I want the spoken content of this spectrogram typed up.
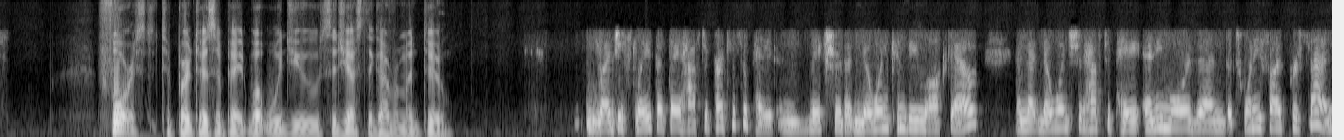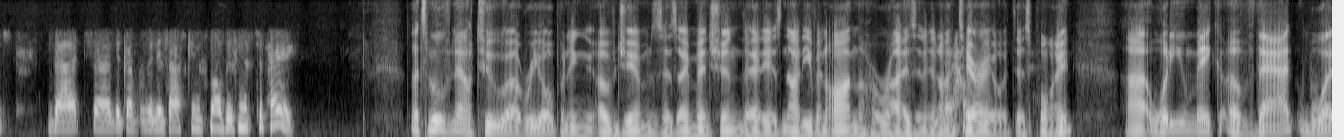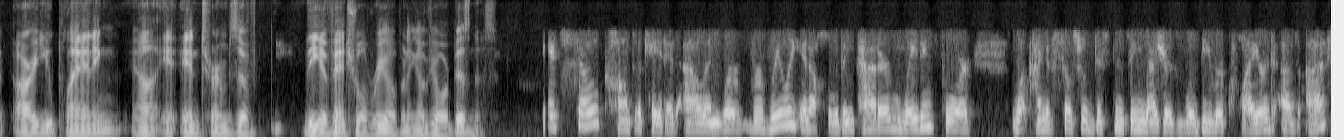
Forced to participate. What would you suggest the government do? Legislate that they have to participate and make sure that no one can be locked out and that no one should have to pay any more than the 25% that uh, the government is asking small business to pay. Let's move now to uh, reopening of gyms. As I mentioned, that is not even on the horizon in Ontario at this point. Uh, what do you make of that? What are you planning uh, in, in, terms of the eventual reopening of your business? It's so complicated, Alan. We're, we're really in a holding pattern, waiting for what kind of social distancing measures will be required of us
